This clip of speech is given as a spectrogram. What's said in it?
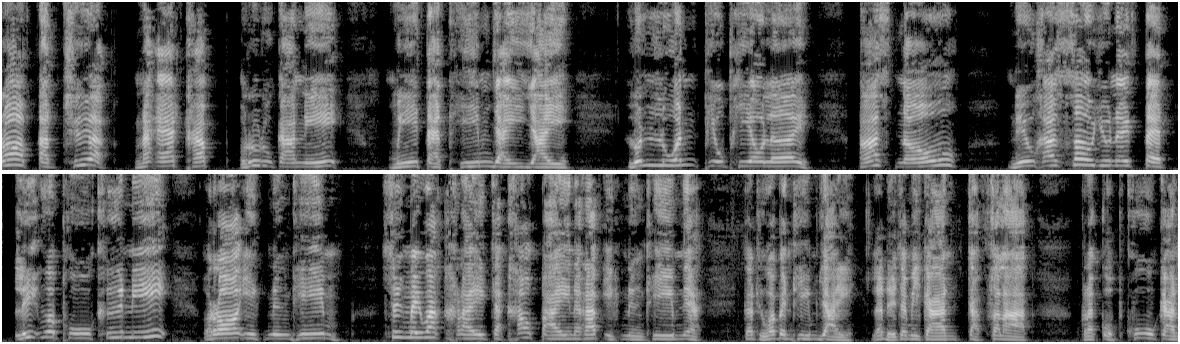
รอบตัดเชือกนะแอดครับ ฤดูกาลนี้ มีแต่ทีมใหญ่ๆล้วนๆเพียวๆเลยอาร์เซนอลนิวคาสเซิลยูไนเต็ด ลิเวอร์พูลคืนนี้ รออีกหนึ่งทีม ซึ่งไม่ว่าใครจะเข้าไปนะครับ อีกหนึ่งทีมเนี่ย ก็ถือว่าเป็นทีมใหญ่ แล้วเดี๋ยวจะมีการจับสลากประกบคู่กัน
